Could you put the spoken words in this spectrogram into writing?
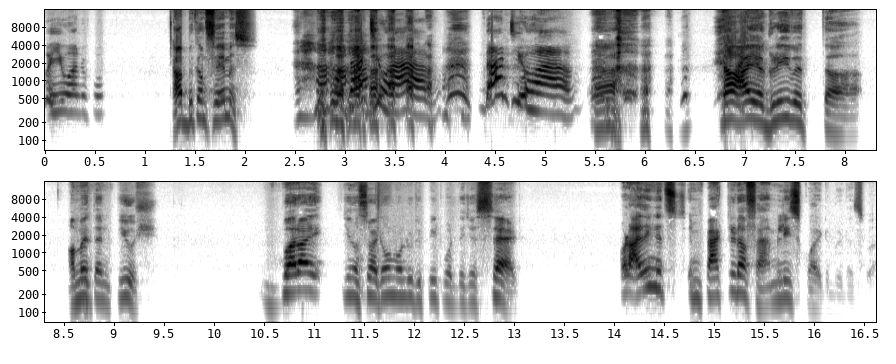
For you, Anupam. I've become famous. That you have. That you have. Uh, now I agree with uh, Amit and Piyush, but I, you know, so I don't want to repeat what they just said, but I think it's impacted our families quite a bit as well.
